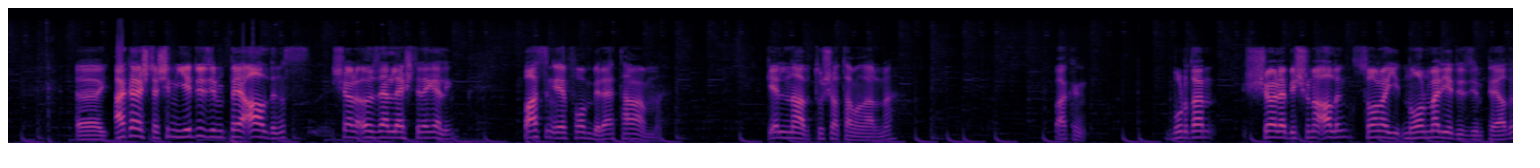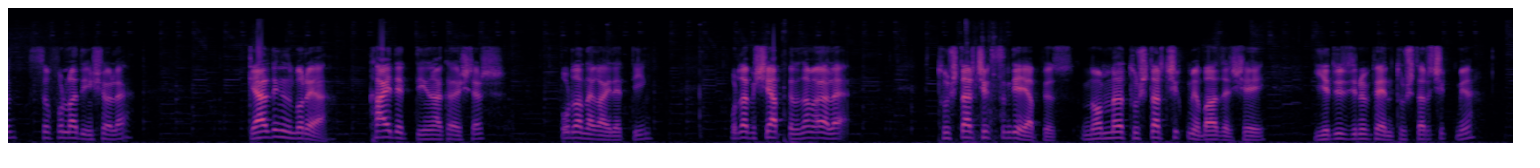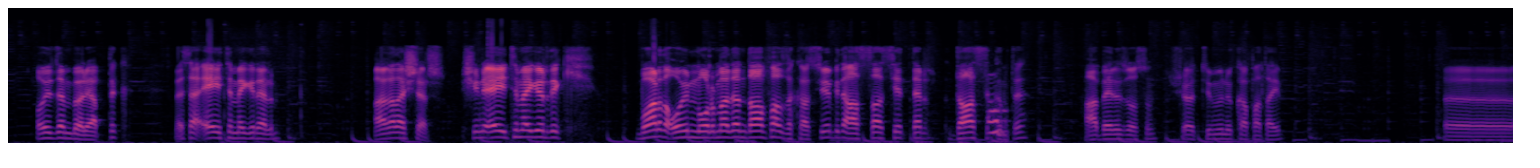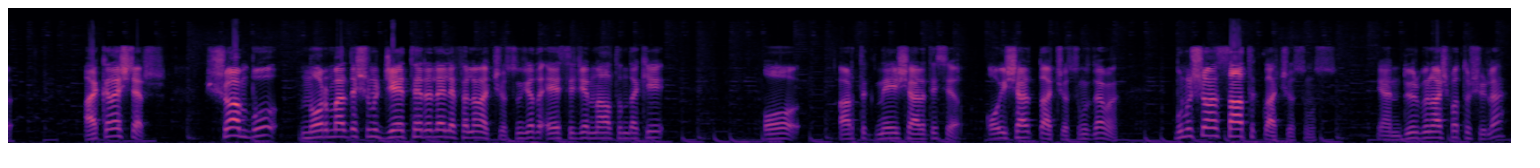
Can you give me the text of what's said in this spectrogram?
Ee, arkadaşlar şimdi 720p aldınız. Şöyle özelleştire gelin. Basın F11'e tamam mı? Gelin abi tuş atamalarına. Bakın. Buradan şöyle bir şunu alın. Sonra normal 720p alın. Sıfırla deyin şöyle. Geldiniz buraya. Kaydettiğin arkadaşlar. Buradan da kaydettiğin. Burada bir şey yaptınız ama öyle tuşlar çıksın diye yapıyoruz. Normalde tuşlar çıkmıyor bazen şey. 720p'nin tuşları çıkmıyor. O yüzden böyle yaptık. Mesela eğitime girelim. Arkadaşlar şimdi eğitime girdik. Bu arada oyun normalden daha fazla kasıyor. Bir de hassasiyetler daha sıkıntı. Haberiniz olsun. Şöyle tümünü kapatayım. Ee, arkadaşlar şu an bu normalde şunu CTRL ile falan açıyorsunuz ya da ESC'nin altındaki o artık ne işaretiyse o işaretle açıyorsunuz değil mi? Bunu şu an sağ tıkla açıyorsunuz. Yani dürbün açma tuşuyla.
